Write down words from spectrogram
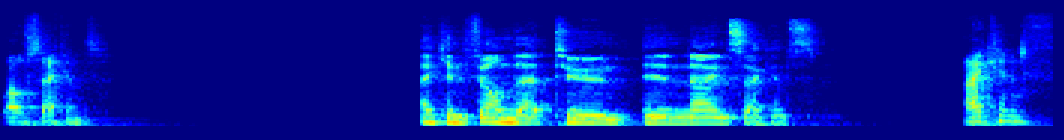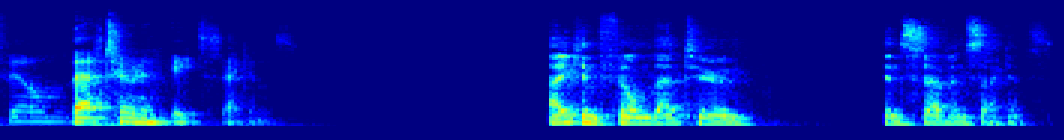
12 seconds. I can film that tune in nine seconds. I can film that tune in 8 seconds. I can film that tune in seven seconds.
